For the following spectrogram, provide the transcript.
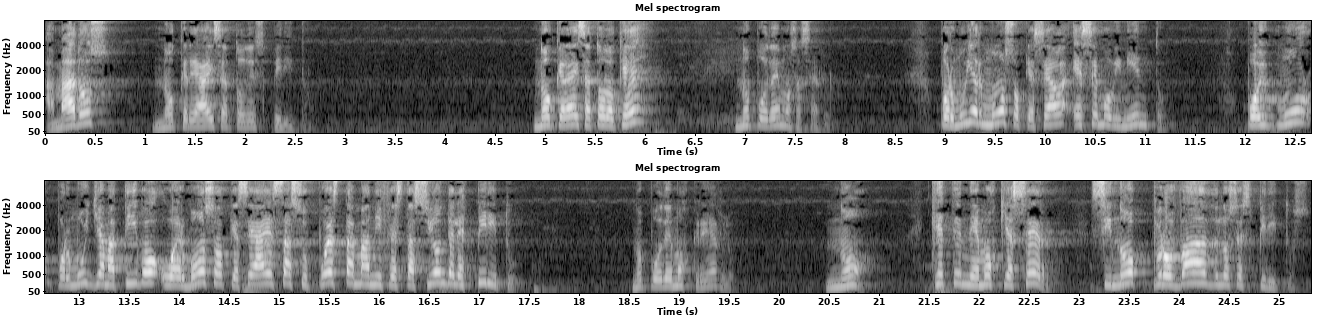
amados, no creáis a todo espíritu. ¿No creáis a todo qué? No podemos hacerlo. Por muy hermoso que sea ese movimiento, por muy, por muy llamativo o hermoso que sea esa supuesta manifestación del espíritu, no podemos creerlo. No. ¿Qué tenemos que hacer? Si no, probad los espíritus.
